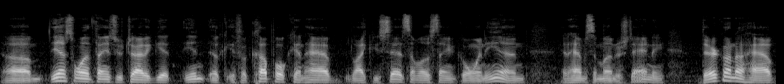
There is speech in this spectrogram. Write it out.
Um, yeah, that's one of the things we try to get in. If a couple can have, like you said, some of those things going in and have some understanding, they're going to have,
